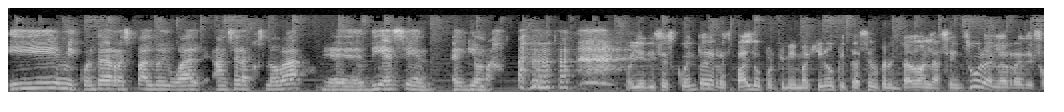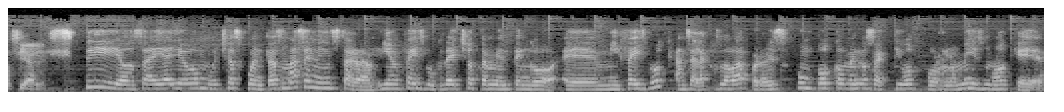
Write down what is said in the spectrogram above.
y mi cuenta de respaldo igual Ansela Koslova eh, 10 sin el guion bajo. Oye, dices cuenta de respaldo porque me imagino que te has enfrentado a la censura en las redes sociales. Sí, o sea, ya llevo muchas cuentas, más en Instagram y en Facebook. De hecho, también tengo eh, mi Facebook, Ansela Koslova, pero es un poco menos activo por lo mismo que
